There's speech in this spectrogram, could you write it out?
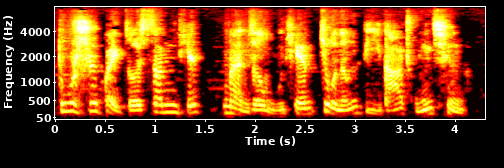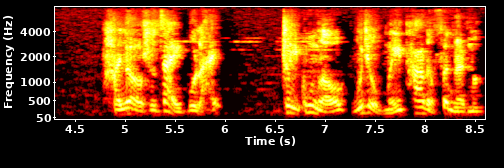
都师快则三天，慢则五天就能抵达重庆了。他要是再不来，这功劳不就没他的份了吗？”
